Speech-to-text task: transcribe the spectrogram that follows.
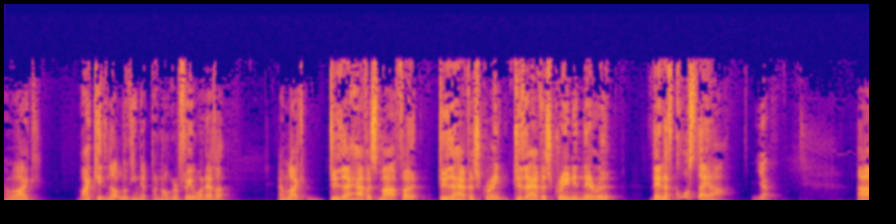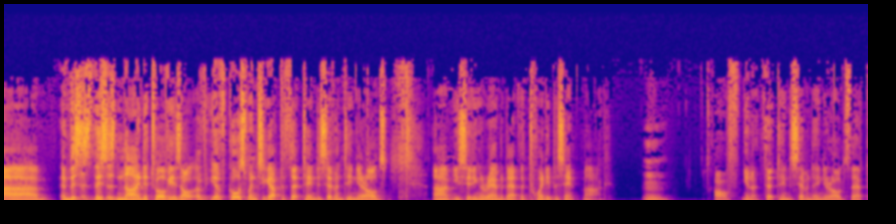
I'm like, my kid's not looking at pornography or whatever. I'm like, do they have a smartphone? Do they have a screen? Do they have a screen in their room? Then of course they are. Yeah. Um, and this is this is nine to twelve years old. Of, of course, once you go up to thirteen to seventeen year olds, um, you're sitting around about the twenty percent mark of you know thirteen to seventeen year olds that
